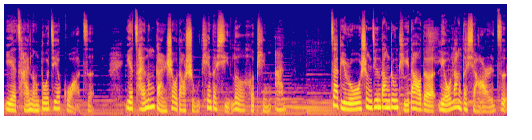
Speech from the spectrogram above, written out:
也才能多结果子，也才能感受到属天的喜乐和平安。再比如圣经当中提到的流浪的小儿子，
